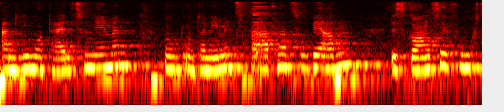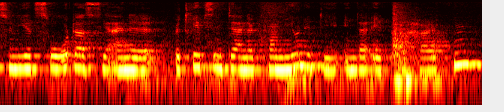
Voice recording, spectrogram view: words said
an Limo teilzunehmen und Unternehmenspartner zu werden. Das Ganze funktioniert so, dass Sie eine betriebsinterne Community in der App erhalten,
